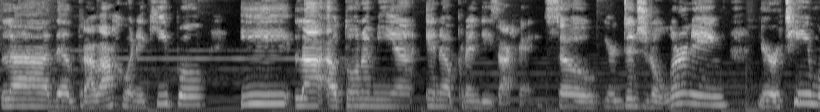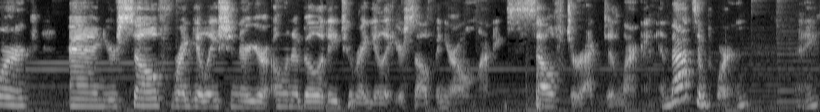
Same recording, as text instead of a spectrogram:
la del trabajo en equipo, y la autonomía en aprendizaje. So your digital learning, your teamwork, and your self regulation or your own ability to regulate yourself in your own learning, self directed learning. And that's important. Okay.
